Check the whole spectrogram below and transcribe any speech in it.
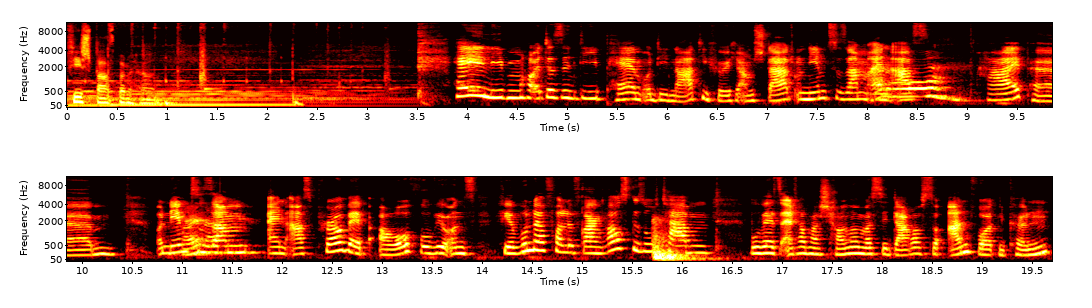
Viel Spaß beim Hören. Hey ihr Lieben, heute sind die Pam und die Nati für euch am Start und nehmen zusammen ein Ask. Hi Pam. Und nehmen Hi, zusammen Nati. ein Ask Pro Babe auf, wo wir uns vier wundervolle Fragen rausgesucht haben, wo wir jetzt einfach mal schauen wollen, was sie darauf so antworten können.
